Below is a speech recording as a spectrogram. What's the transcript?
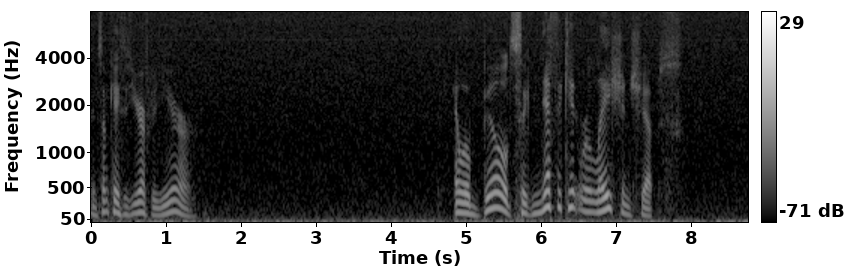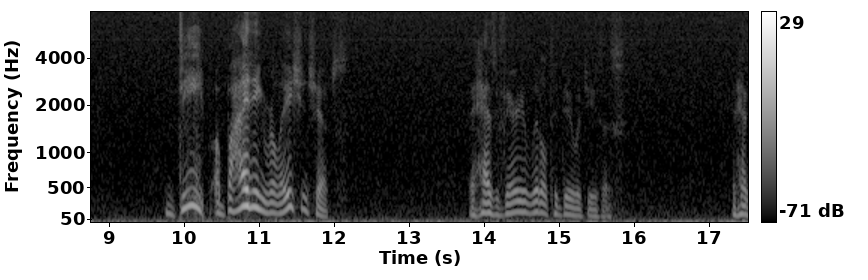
in some cases, year after year. And we'll build significant relationships, deep, abiding relationships that has very little to do with Jesus. It has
